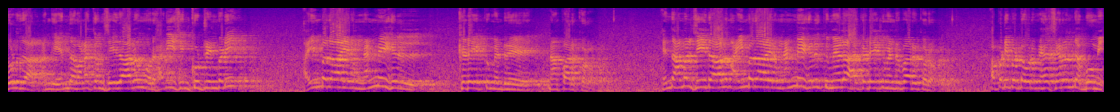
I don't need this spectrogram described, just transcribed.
தொழுதால் அங்கே எந்த வணக்கம் செய்தாலும் ஒரு ஹரீஷின் கூற்றின்படி ஐம்பதாயிரம் நன்மைகள் கிடைக்கும் என்று நாம் பார்க்கிறோம். எந்த அமல் செய்தாலும் ஐம்பதாயிரம் நன்மைகளுக்கு மேலாக கிடைக்கும் என்று பார்க்கிறோம். அப்படிப்பட்ட ஒரு மிக சிறந்த பூமி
